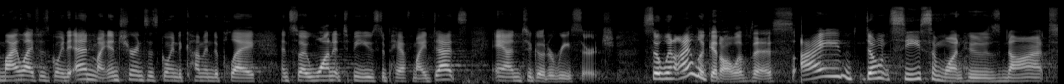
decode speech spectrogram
my life is going to end, my insurance is going to come into play, and so I want it to be used to pay off my debts and to go to research. So when I look at all of this, I don't see someone who's not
